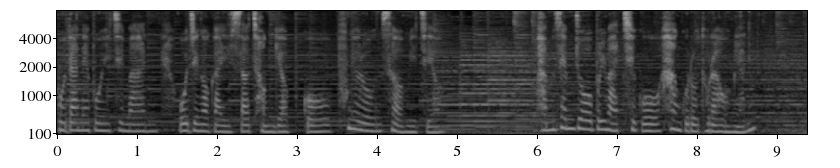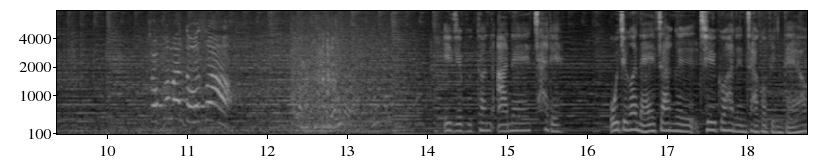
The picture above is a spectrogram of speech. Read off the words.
고단해 보이지만 오징어가 있어 정겹고 풍요로운 섬이지요. 밤샘 조업을 마치고 항구로 돌아오면 조금만 더 써. 이제부턴 아내의 차례 오징어 내장을 제거하는 작업인데요.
